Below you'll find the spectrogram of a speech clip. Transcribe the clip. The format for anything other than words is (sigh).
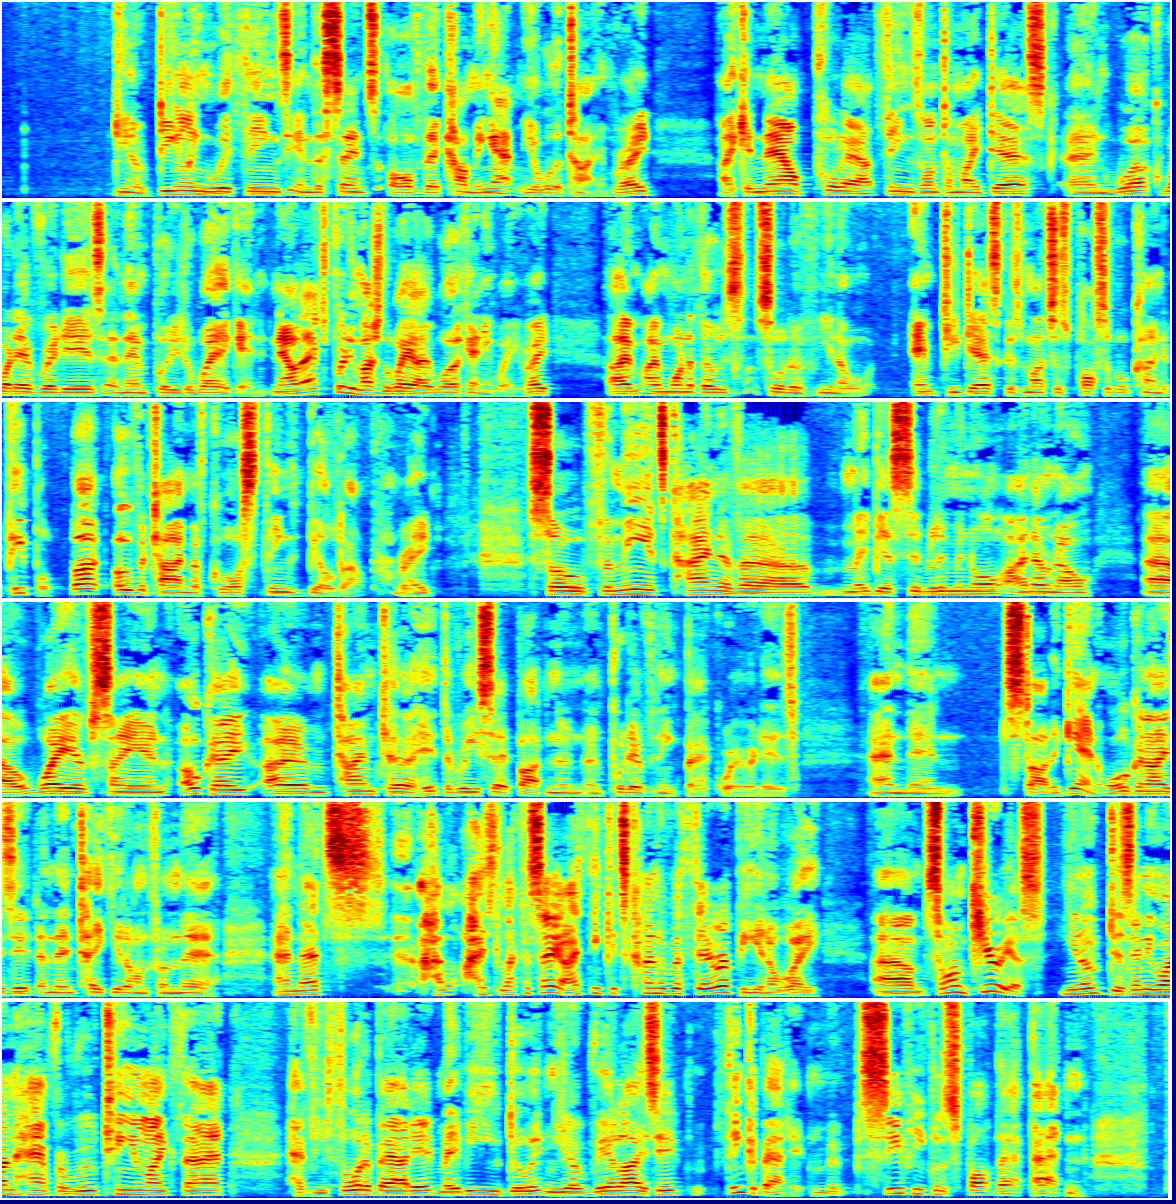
you know, dealing with things in the sense of they're coming at me all the time, right? I can now pull out things onto my desk and work whatever it is and then put it away again. Now that's pretty much the way I work anyway, right? I'm, I'm one of those sort of, you know, empty desk as much as possible kind of people. But over time, of course, things build up, right? So for me, it's kind of a maybe a subliminal, I don't know, uh, way of saying, okay, I'm time to hit the reset button and, and put everything back where it is, and then start again, organize it, and then take it on from there. And that's, like I say, I think it's kind of a therapy in a way um, so I'm curious, you know, does anyone have a routine like that? Have you thought about it? Maybe you do it and you don't realize it. Think about it. See if you can spot that pattern.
